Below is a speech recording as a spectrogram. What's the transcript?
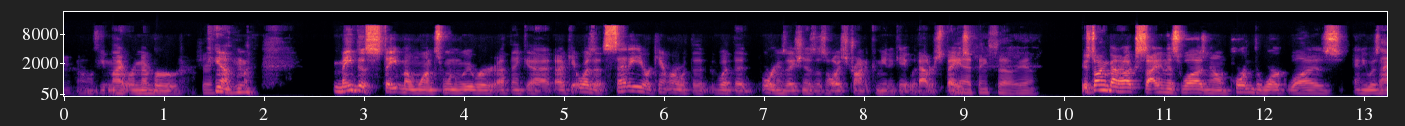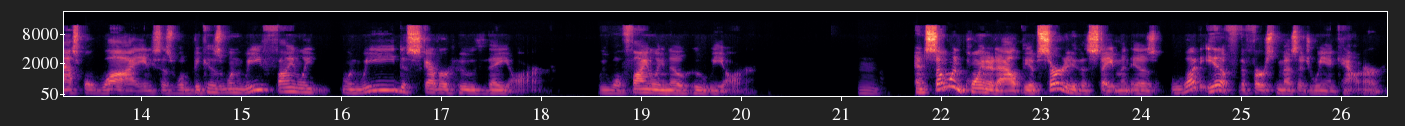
mm-hmm. if you might remember sure. him, made this statement once when we were, I think, uh, was it SETI or I can't remember what the what the organization is that's always trying to communicate with outer space. Yeah, I think so. Yeah. He was talking about how exciting this was and how important the work was, and he was asked, "Well, why?" And he says, "Well, because when we finally, when we discover who they are, we will finally know who we are." Hmm. And someone pointed out the absurdity of the statement is, what if the first message we encounter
